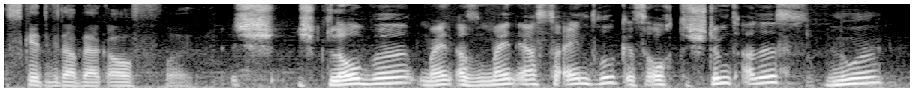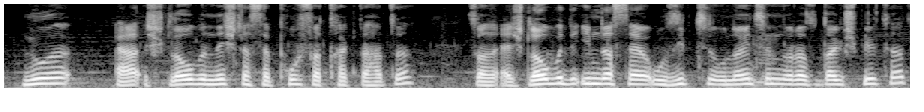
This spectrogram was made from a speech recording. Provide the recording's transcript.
es geht wieder bergauf. Ich, ich glaube, mein, also mein erster Eindruck ist auch, das stimmt alles. Nur, nur ja, ich glaube nicht, dass er Profivertrag da hatte, sondern ich glaube ihm, dass er U17, U19 oder so da gespielt hat.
